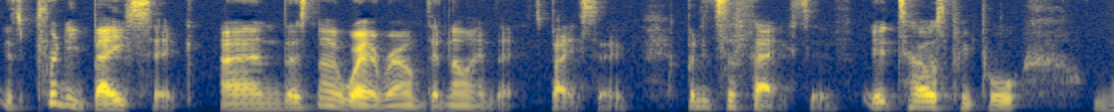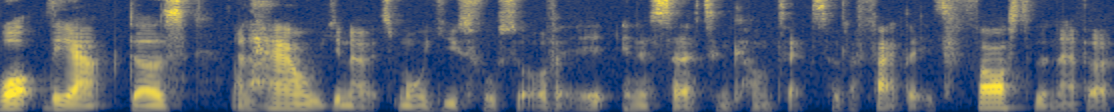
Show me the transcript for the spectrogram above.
It's pretty basic, and there's no way around denying that it's basic, but it's effective. It tells people what the app does and how you know it's more useful sort of in a certain context. So the fact that it's faster than ever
